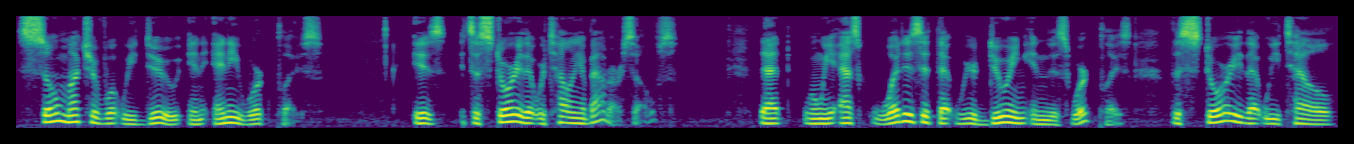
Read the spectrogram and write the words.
so much of what we do in any workplace is it's a story that we're telling about ourselves. That when we ask what is it that we're doing in this workplace, the story that we tell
